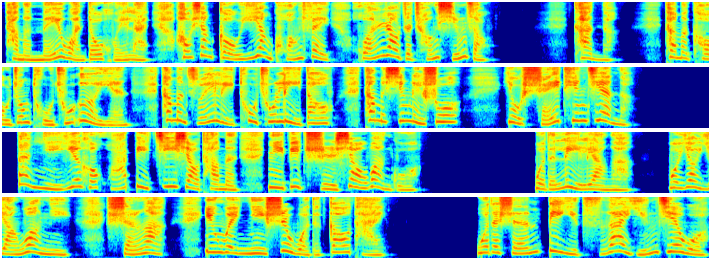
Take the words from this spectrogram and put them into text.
他们每晚都回来，好像狗一样狂吠，环绕着城行走。看哪。他们口中吐出恶言，他们嘴里吐出利刀，他们心里说：“有谁听见呢？”但你耶和华必讥笑他们，你必耻笑万国。我的力量啊，我要仰望你，神啊，因为你是我的高台。我的神必以慈爱迎接我，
